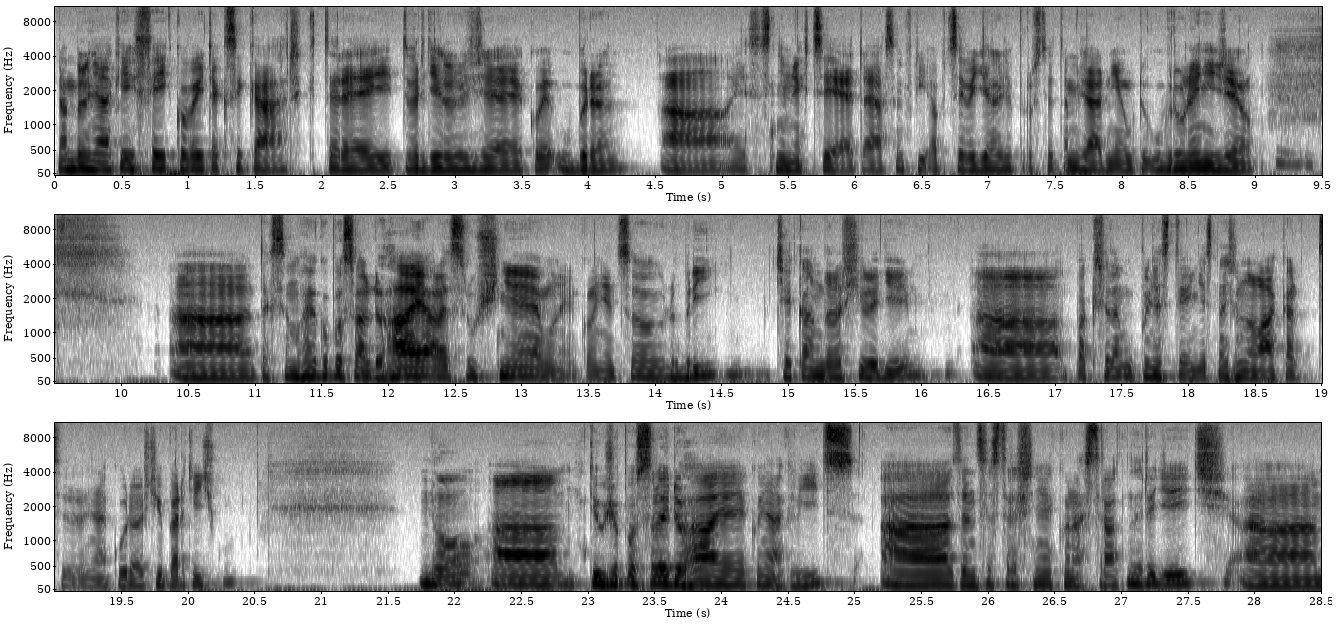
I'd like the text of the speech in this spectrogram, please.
tam byl nějaký fejkový taxikář, který tvrdil, že jako je Uber a jestli s ním nechci jet a já jsem v té apce viděl, že prostě tam žádný auto Uberu není, že jo. Hmm. A tak jsem ho jako poslal do háje, ale slušně, on jako něco dobrý, na další lidi a pak se tam úplně stejně snažil nalákat eh, nějakou další partičku. No a ty už ho poslali do háje jako nějak víc a ten se strašně jako nastral ten řidič a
